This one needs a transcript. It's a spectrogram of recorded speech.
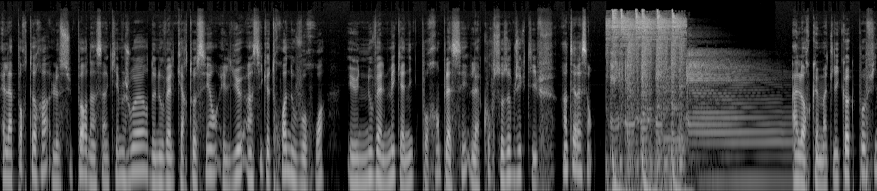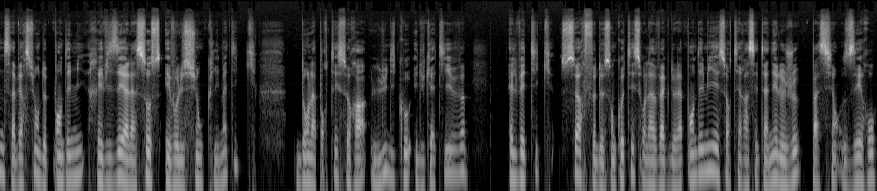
Elle apportera le support d'un cinquième joueur, de nouvelles cartes océan et lieux ainsi que trois nouveaux rois et une nouvelle mécanique pour remplacer la course aux objectifs. Intéressant. Alors que Matt peaufine sa version de Pandémie révisée à la sauce évolution climatique, dont la portée sera ludico-éducative, Helvetic surfe de son côté sur la vague de la pandémie et sortira cette année le jeu Patient Zéro,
